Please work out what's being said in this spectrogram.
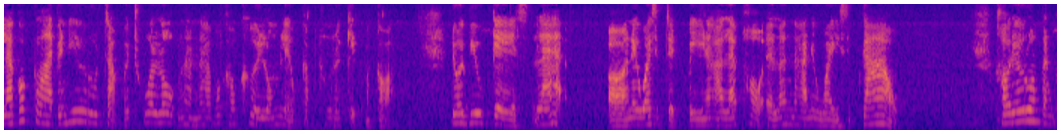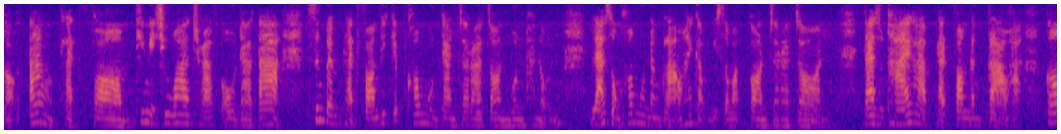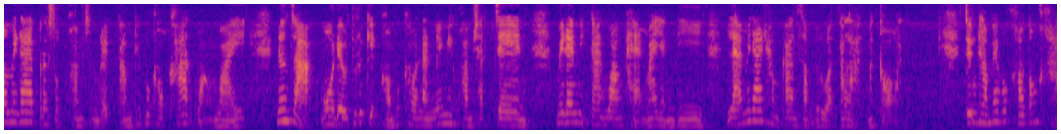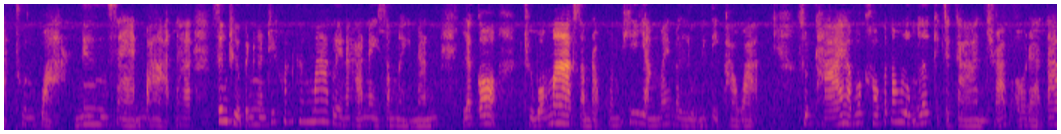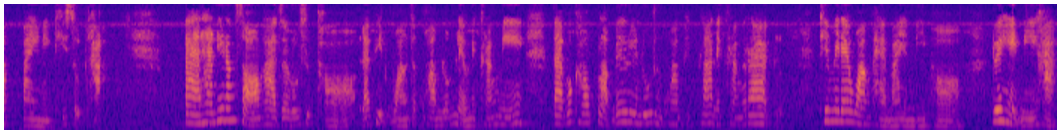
แล้วก็กลายเป็นที่รู้จักไปทั่วโลกนั้นนะคะพวกเขาเคยล้มเหลวกับธุรกิจมาก่อน โดยบิลเกตส์และ ในวัย 17 ปีนะคะและพอลเอลเลนนะคะในวัย 19 เขาได้ร่วมกันก่อตั้งแพลตฟ อร์ม ที่มีชื่อว่า t r a f o Data ซึ่งเป็นแพลตฟอร์มที่เก็บข้อมูลการจราจรบนถนน และส่งข้อมูลดังกล่าวให้กับวิศวกรจราจร แต่สุดท้ายค่ะ แพลตฟอร์มดังกล่าวค่ะ ก็ไม่ได้ประสบความสำเร็จตามที่พวกเขาคาดหวังไว้ เนื่องจากโมเดลธุรกิจของพวกเขานั้นไม่มีความชัดเจน ไม่ได้มีการวางแผนมาอย่างดี และไม่ได้ทำการสำรวจตลาดมาก่อน จึงทำให้พวกเขาต้องขาดทุนกว่า 1 0 0 0 0แสนบาทนะคะ ซึ่งถือเป็นเงินที่ค่อนข้างมากเลยนะคะ ในสมัยนั้น แล้วก็ถือว่ามากสำหรับคนที่ยังไม่บรรลุนิติภาวะ สุดท้ายค่ะพวกเขาก็ต้องล้มเลิกกิจการ t r a f o Data ไปในที่สุดค่ะแต่แทนที่ทั้งสองค่ะจะรู้สึกท้อและผิดหวังจากความล้มเหลวในครั้งนี้ แต่พวกเขากลับได้เรียนรู้ถึงความผิดพลาดในครั้งแรก ที่ไม่ได้วางแผนมาอย่างดีพอ ด้วยเหตุนี้ค่ะ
